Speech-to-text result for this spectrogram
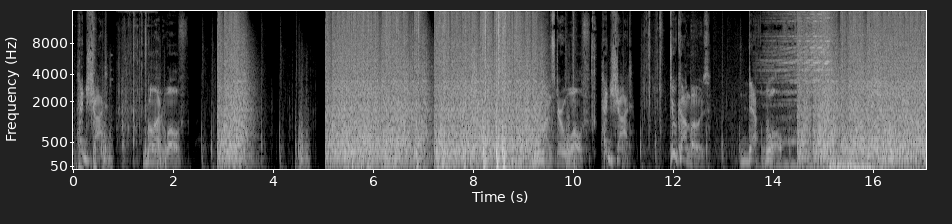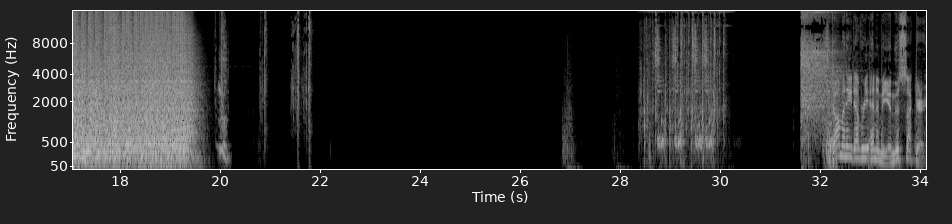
Headshot. Blood Wolf. Monster Headshot. Two combos. Death Wolf. Dominate every enemy in this sector.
